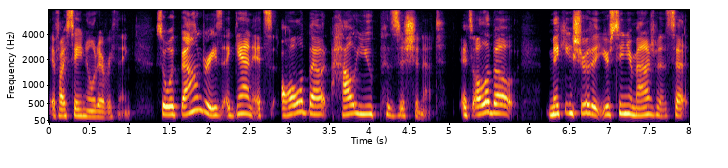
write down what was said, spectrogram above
if I say no to everything. So, with boundaries, again, it's all about how you position it. It's all about making sure that your senior management set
